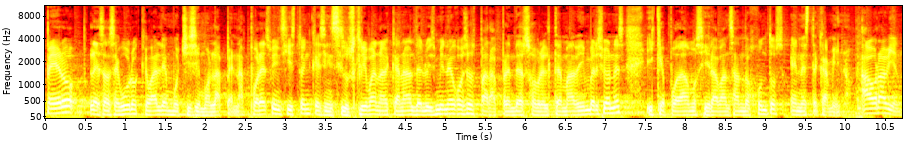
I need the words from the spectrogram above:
pero les aseguro que vale muchísimo la pena. Por eso insisto en que se suscriban al canal de Luis Mi Negocios para aprender sobre el tema de inversiones y que podamos ir avanzando juntos en este camino. Ahora bien,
